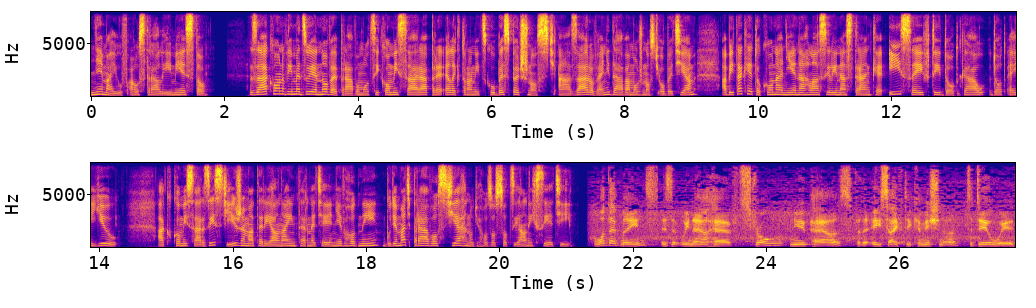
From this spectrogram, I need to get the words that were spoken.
nemajú v Austrálii miesto. Zákon vymedzuje nové právomoci komisára pre elektronickú bezpečnosť a zároveň dáva možnosť obetiam, aby takéto konanie nahlásili na stránke esafety.gov.au. Ak komisár zistí, že materiál na internete je nevhodný, bude mať právo stiahnuť ho zo sociálnych sietí. And what that means is that we now have strong new powers for the e-safety commissioner to deal with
